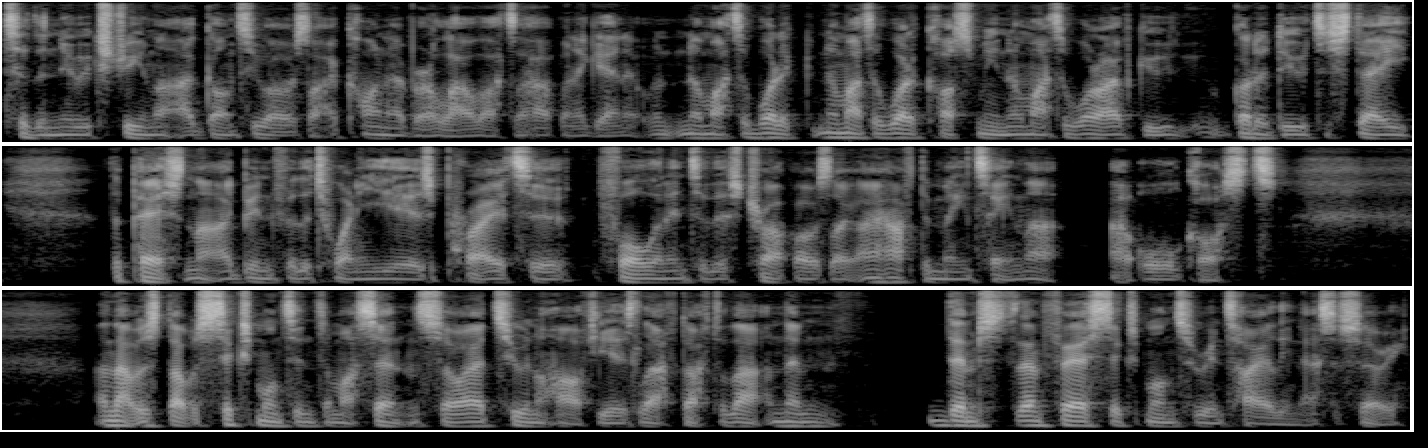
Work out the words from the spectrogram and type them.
to the new extreme that I'd gone to, I was like, I can't ever allow that to happen again. It, no matter what, it, no matter what it costs me, no matter what I've got to do to stay the person that I'd been for the 20 years prior to falling into this trap, I was like, I have to maintain that at all costs. And that was that was six months into my sentence, so I had two and a half years left after that, and then them them first six months were entirely necessary.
